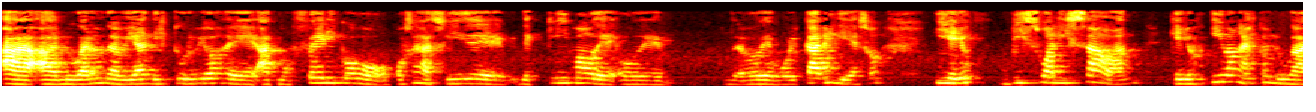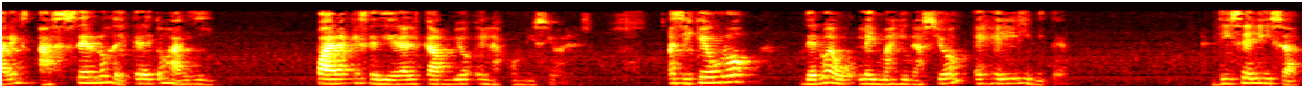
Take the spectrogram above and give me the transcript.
a, lugares donde había disturbios de atmosféricos o cosas así de, clima o de, o de volcanes y eso, y ellos visualizaban que ellos iban a estos lugares a hacer los decretos allí para que se diera el cambio en las condiciones. Así que uno, de nuevo, la imaginación es el límite. Dice Lisa,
